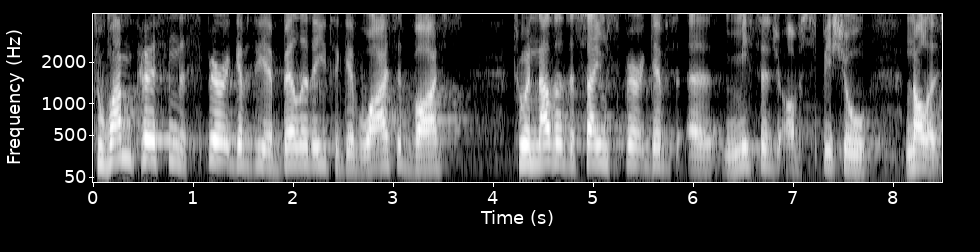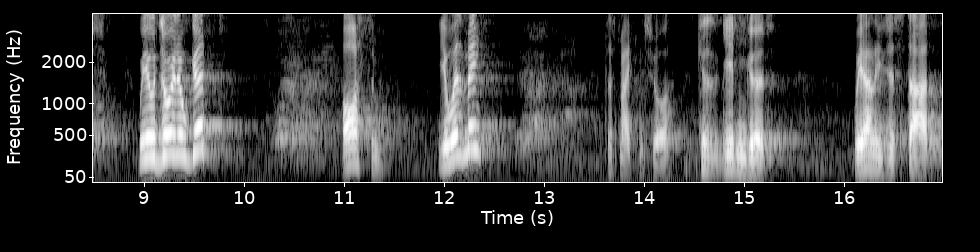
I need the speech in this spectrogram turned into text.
to one person, the Spirit gives the ability to give wise advice. To another, the same Spirit gives a message of special knowledge. We all doing all good? Awesome. You with me? Just making sure, because it's getting good. We only just started.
